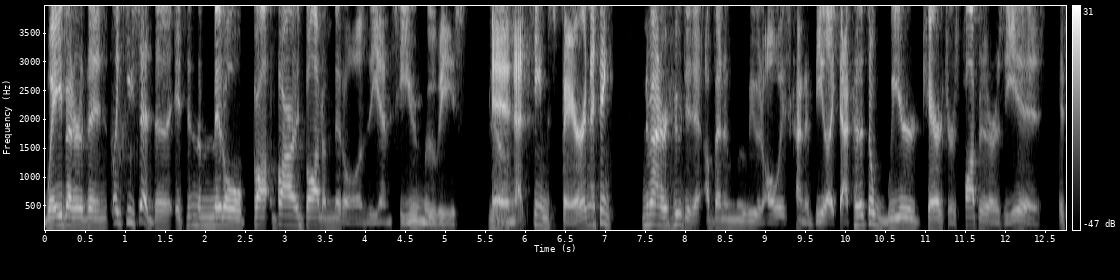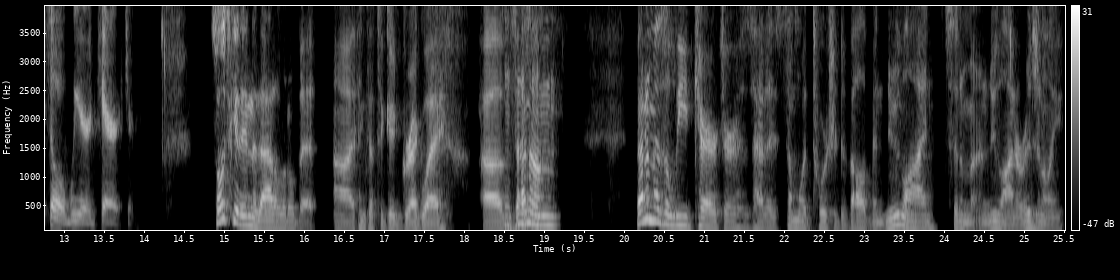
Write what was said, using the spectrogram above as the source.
way better than like you said the it's in the middle bottom middle of the MCU movies yeah. and that seems fair and I think no matter who did it, a Venom movie would always kind of be like that because it's a weird character. As popular as he is, it's still a weird character. So let's get into that a little bit. Uh, I think that's a good Greg way. Uh, Venom, Venom as a lead character has had a somewhat tortured development. New Line Cinema, New Line originally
